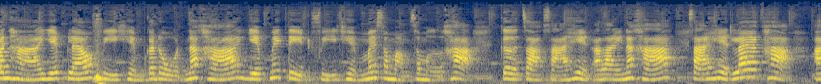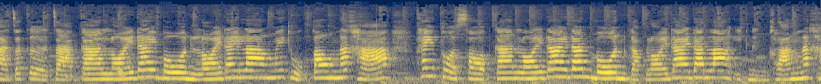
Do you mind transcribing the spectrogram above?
ปัญหาเย็บแล้วฝีเข็มกระโดดนะคะ เย็บไม่ติดฝีเข็มไม่สม่ำเสมอค่ะ เกิดจากสาเหตุอะไรนะคะ สาเหตุแรกค่ะ อาจจะเกิดจากการร้อยได้บน ร้อยได้ล่างไม่ถูกต้องนะคะ ให้ตรวจสอบการร้อยได้ด้านบนกับร้อยได้ด้านล่างอีกหนึ่งครั้งนะค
